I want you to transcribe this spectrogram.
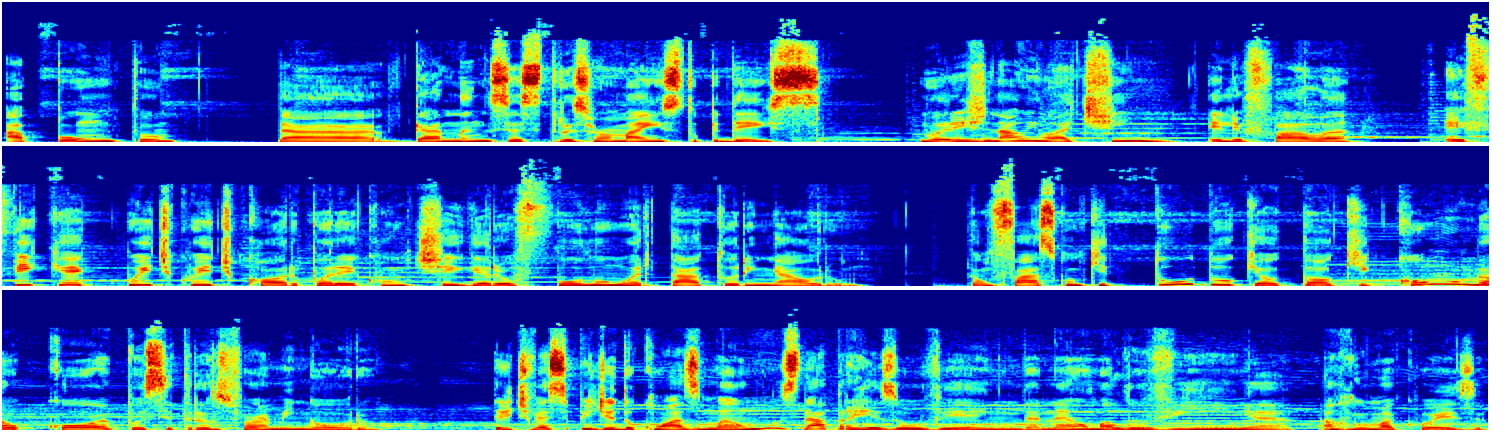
a ponto da ganância se transformar em estupidez. No original em latim, ele fala Effice quid quid corpore contigero fulum vertatur in aurum. Então faz com que tudo o que eu toque com o meu corpo se transforme em ouro. Se ele tivesse pedido com as mãos, dá para resolver ainda, né? Uma luvinha, alguma coisa.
